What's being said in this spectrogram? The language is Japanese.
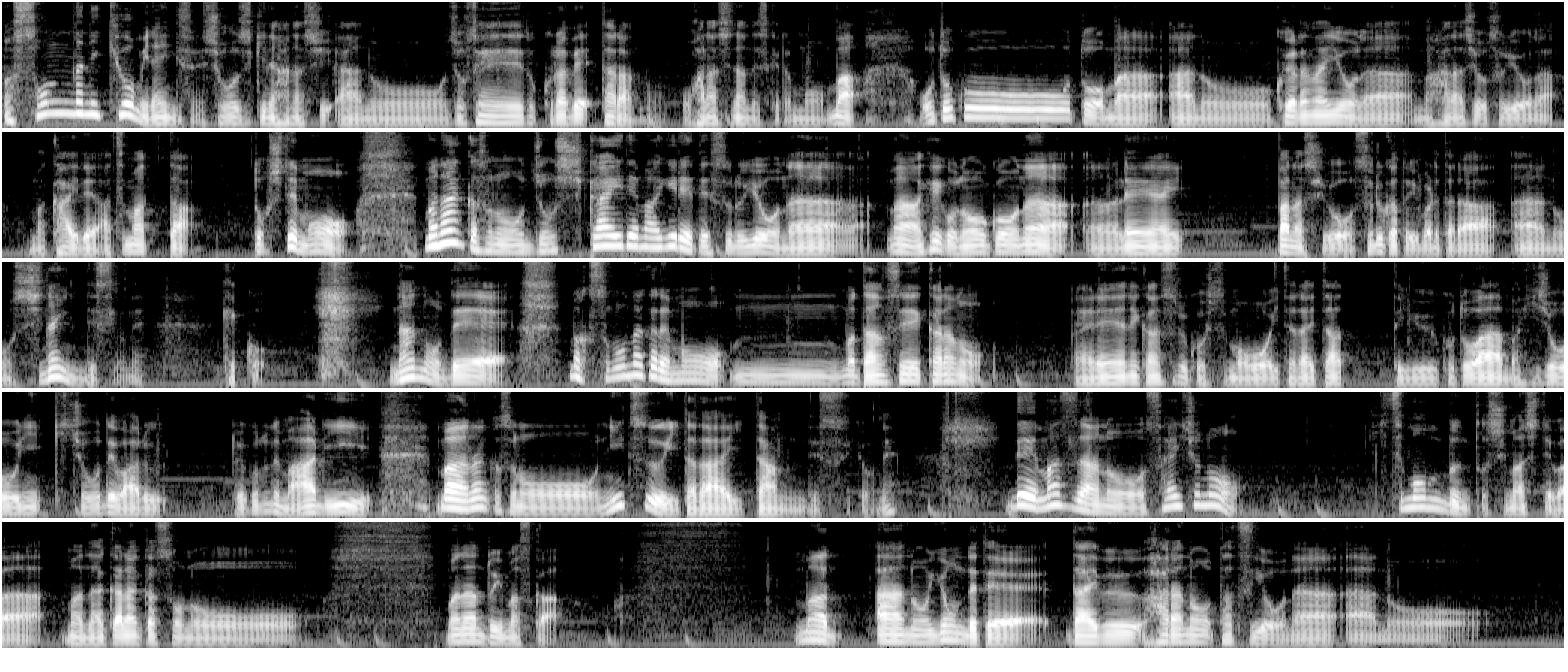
まあ、そんなに興味ないんですね、正直な話。あの、女性と比べたらのお話なんですけども、まあ、男と、まあ、あの、くだらないような、まあ、話をするような、まあ、会で集まったとしても、まあ、なんかその女子会で紛れてするような、まあ結構濃厚な恋愛話をするかと言われたら、あの、しないんですよね。結構。なので、まあ、その中でも、うん、まあ、男性からの恋愛に関するご質問をいただいたっていうことは、まあ、非常に貴重ではあるということでもあり、まあなんかその2通いただいたんですよね。で、まずあの最初の質問文としましては、まあなかなかその、まあなんと言いますか、まああの読んでてだいぶ腹の立つような、あの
